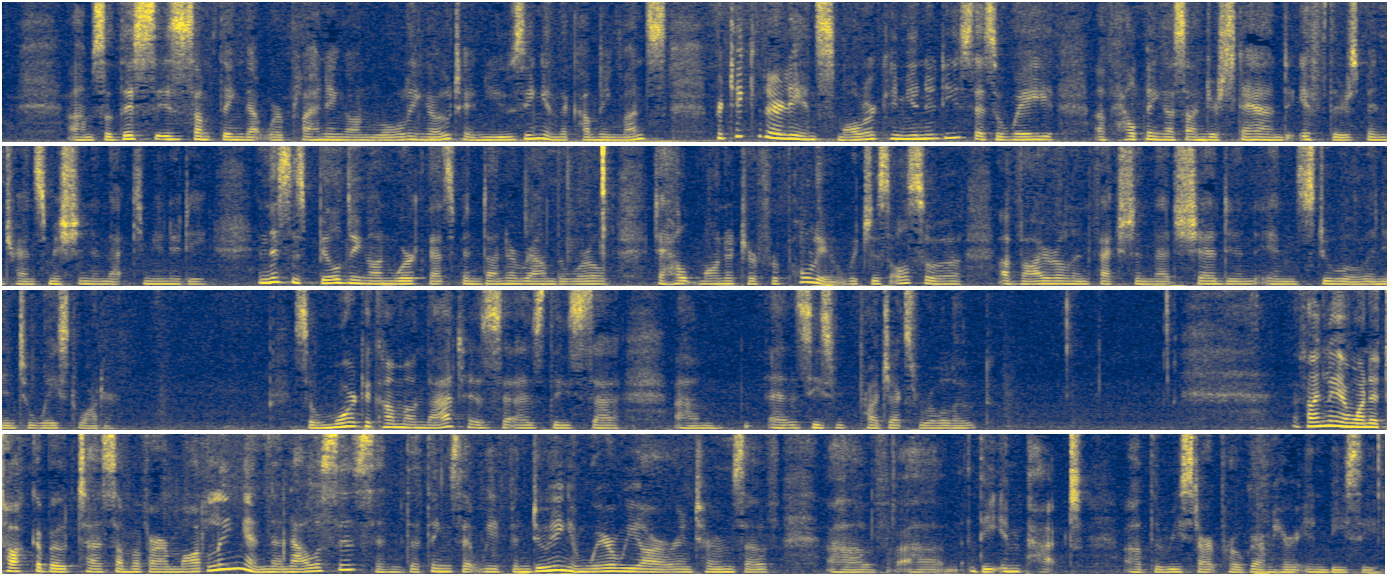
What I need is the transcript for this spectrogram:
Um, so this is something that we're planning on rolling out and using in the coming months, particularly in smaller communities as a way of helping us understand if there's been transmission in that community. And this is building on work that's been done around the world to help monitor for polio, which is also a, a viral infection that's shed in, in stool and into wastewater. So more to come on that as, as these uh, um, as these projects roll out. Finally, I want to talk about uh, some of our modeling and analysis and the things that we've been doing and where we are in terms of, of um, the impact of the Restart program here in BC.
